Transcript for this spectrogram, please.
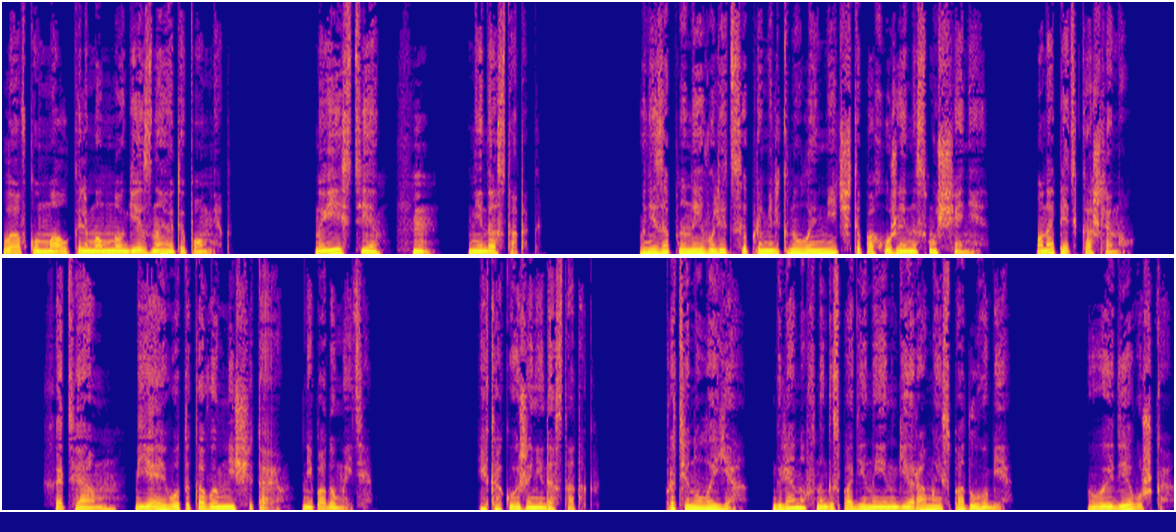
Лавку Малкольма многие знают и помнят. Но есть и, хм, недостаток. Внезапно на его лице промелькнуло нечто похожее на смущение. Он опять кашлянул. Хотя я его таковым не считаю, не подумайте. И какой же недостаток? Протянула я, глянув на господина Ингерама из-под лобья. Вы девушка,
